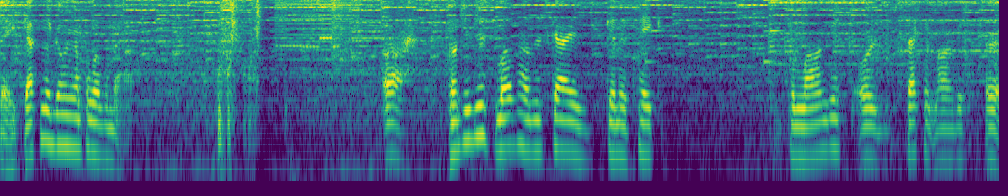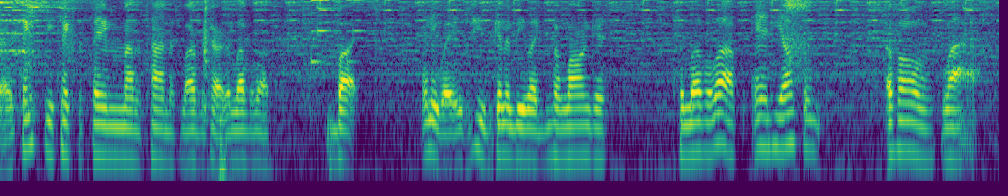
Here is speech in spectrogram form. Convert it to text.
Okay, definitely going up a level now. Oh. Don't you just love how this guy is gonna take the longest or second longest, or I think he takes the same amount of time as Larvitar to level up. But, anyways, he's gonna be like the longest to level up, and he also evolves last.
